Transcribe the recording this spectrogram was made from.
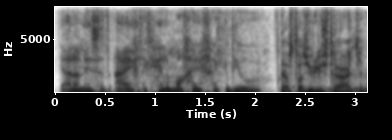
ja, dan is het eigenlijk helemaal geen gekke deal. hoor. ja, is dat jullie straatje?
